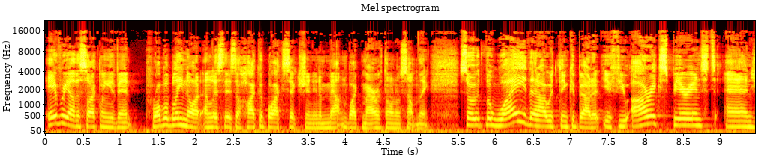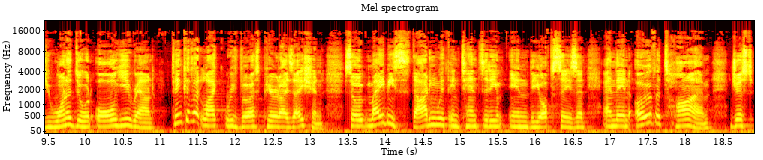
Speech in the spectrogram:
Every other cycling event, probably not, unless there's a hiker bike section in a mountain bike marathon or something. So the way that I would think about it, if you are experienced and you want to do it all year round, Think of it like reverse periodization. So maybe starting with intensity in the off season and then over time just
